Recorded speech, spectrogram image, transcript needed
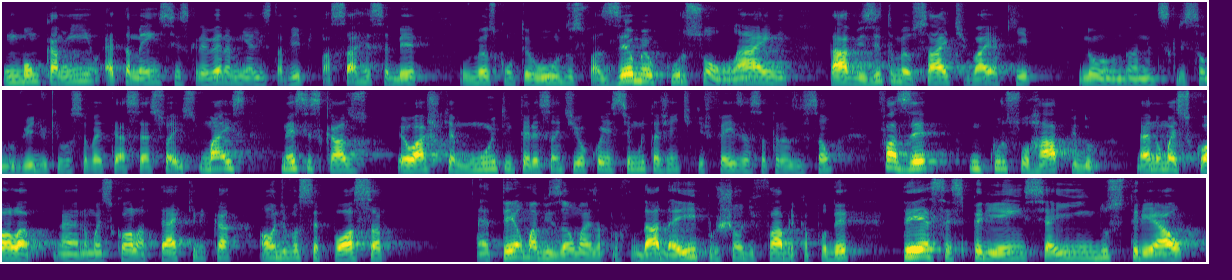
Um bom caminho é também se inscrever na minha lista VIP, passar a receber os meus conteúdos, fazer o meu curso online, tá? Visita o meu site, vai aqui no, na descrição do vídeo que você vai ter acesso a isso. Mas nesses casos eu acho que é muito interessante e eu conheci muita gente que fez essa transição, fazer um curso rápido né, numa escola, né, numa escola técnica, onde você possa é, ter uma visão mais aprofundada, ir para o chão de fábrica, poder ter essa experiência aí industrial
